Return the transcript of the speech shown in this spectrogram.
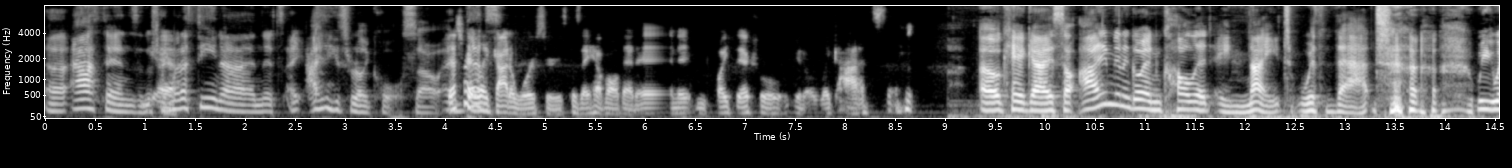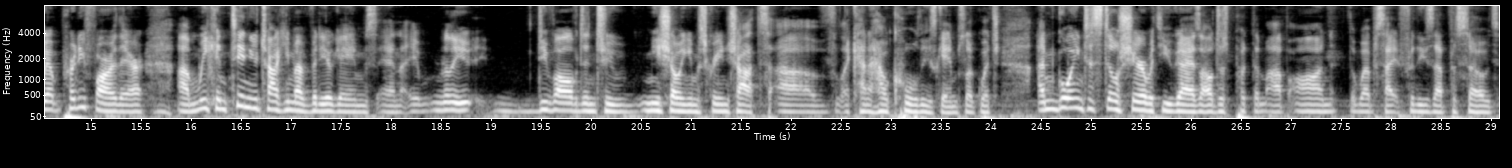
uh, Athens and there's talking Yeah. about Athena and it's I, I think it's really cool. So That's why I like God of War series because they have all that in it. and fight the actual, you know, like gods. Okay, guys, so I'm going to go ahead and call it a night with that. we went pretty far there. Um, we continue talking about video games, and it really devolved into me showing him screenshots of like kind of how cool these games look, which I'm going to still share with you guys. I'll just put them up on the website for these episodes.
